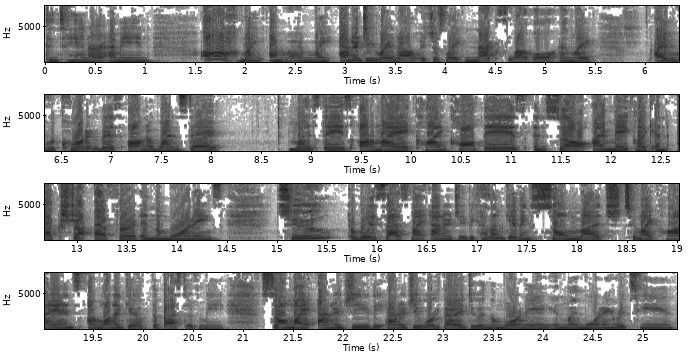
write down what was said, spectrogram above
container. I mean, oh my my energy right now is just like next level. And like i'm recording this on a wednesday. Wednesdays are my client call days. And so i make like an extra effort in the mornings to reassess my energy because I'm giving so much to my clients. I want to give the best of me. So my energy, the energy work that I do in the morning, in my morning routine,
